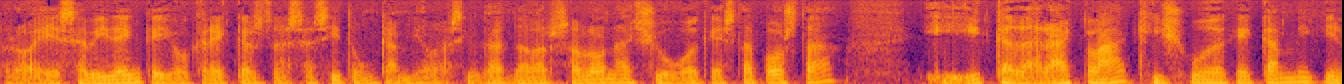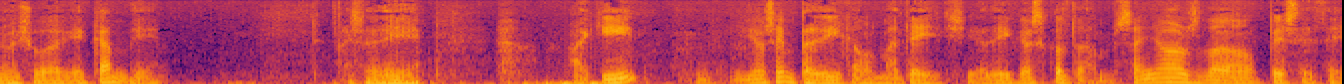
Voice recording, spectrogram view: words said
Però és evident que jo crec que es necessita un canvi a la ciutat de Barcelona, juga aquesta aposta i quedarà clar qui juga aquest canvi i qui no juga aquest canvi. És a dir, aquí jo sempre dic el mateix. Jo dic, escolta'm, senyors del PSC,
